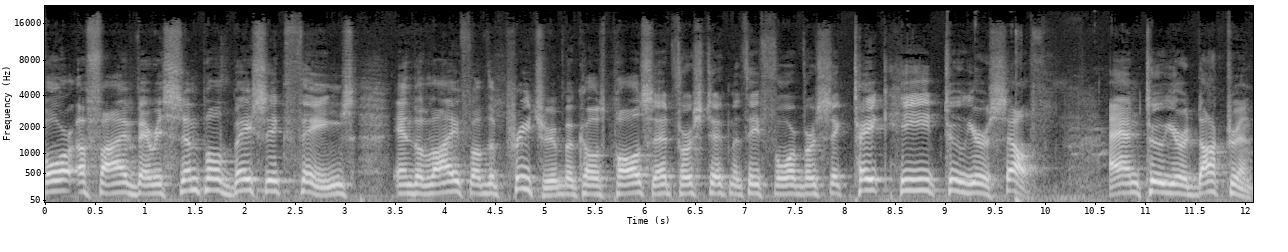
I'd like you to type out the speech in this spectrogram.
four or five very simple, basic things in the life of the preacher because Paul said, 1 Timothy 4, verse 6, take heed to yourself and to your doctrine.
